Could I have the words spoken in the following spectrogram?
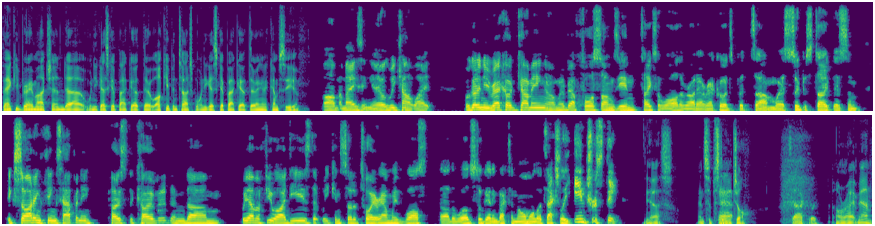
thank you very much. And uh, when you guys get back out there, well, I'll keep in touch. But when you guys get back out there, I'm going to come see you. Oh, amazing! Yeah, we can't wait. We've got a new record coming. Um, we're about four songs in. It takes a while to write our records, but um, we're super stoked. There's some exciting things happening post the COVID, and um, we have a few ideas that we can sort of toy around with whilst uh, the world's still getting back to normal. It's actually interesting. Yes, and substantial. Yeah, exactly. All right, man.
